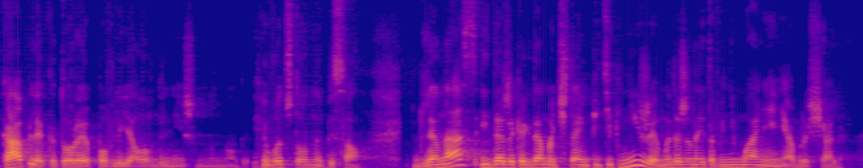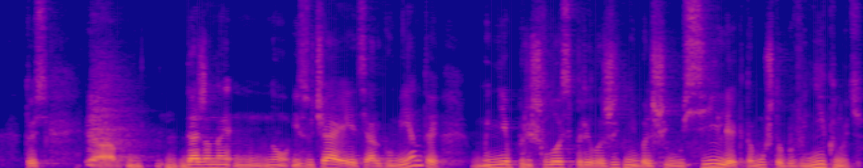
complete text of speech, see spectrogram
капля, которая повлияла в дальнейшем на много. И вот что он написал. Для нас, и даже когда мы читаем Пятикнижие, мы даже на это внимания не обращали. То есть а, даже на- ну, изучая эти аргументы, мне пришлось приложить небольшие усилия к тому, чтобы вникнуть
